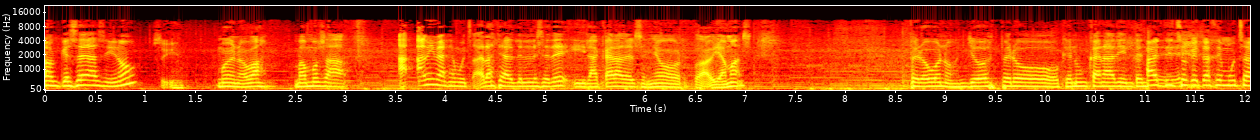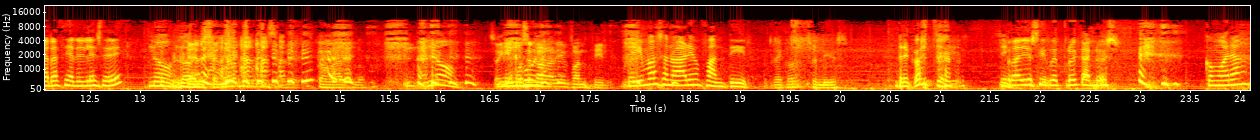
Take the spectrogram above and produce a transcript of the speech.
Aunque sea así, ¿no? Sí. Bueno, va, vamos a... A, a mí me hace mucha gracia el del LSD y la cara del señor todavía más. Pero bueno, yo espero que nunca nadie intente... ¿Has dicho que te hace mucha gracia el LSD? No, no. El señor. No, Seguimos en horario infantil. Seguimos en horario infantil. Recorcholis. Recortes. Sí. Rayos y retruécanos. ¿Cómo era?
